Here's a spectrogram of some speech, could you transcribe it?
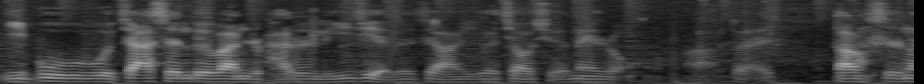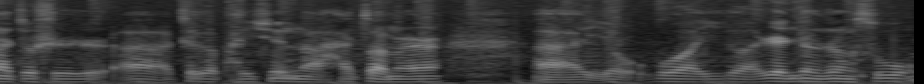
一步步加深对万智牌的理解的这样一个教学内容啊。对，当时呢，就是呃，这个培训呢还专门呃有过一个认证证书。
